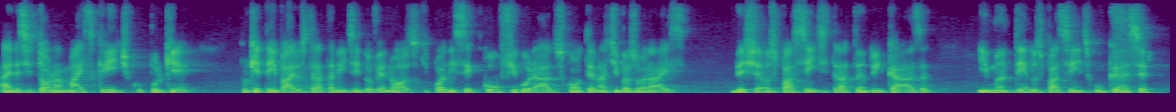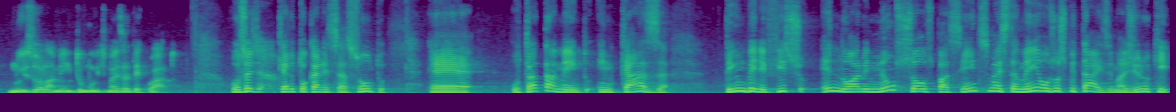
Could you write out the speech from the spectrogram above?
ainda se torna mais crítico. Por quê? Porque tem vários tratamentos endovenosos que podem ser configurados com alternativas orais, deixando os pacientes tratando em casa e mantendo os pacientes com câncer no isolamento muito mais adequado. Ou seja, quero tocar nesse assunto. É, o tratamento em casa tem um benefício enorme, não só aos pacientes, mas também aos hospitais. Imagino que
